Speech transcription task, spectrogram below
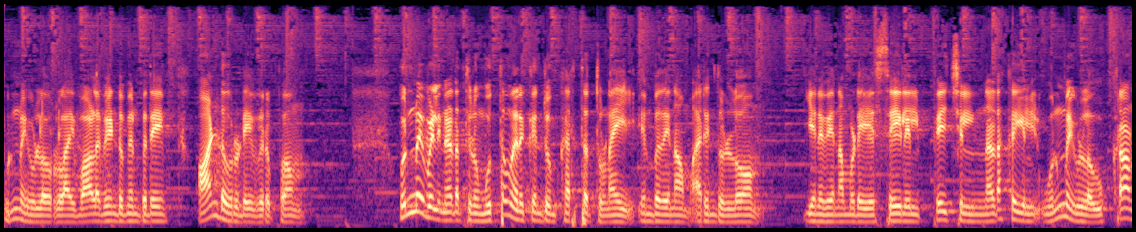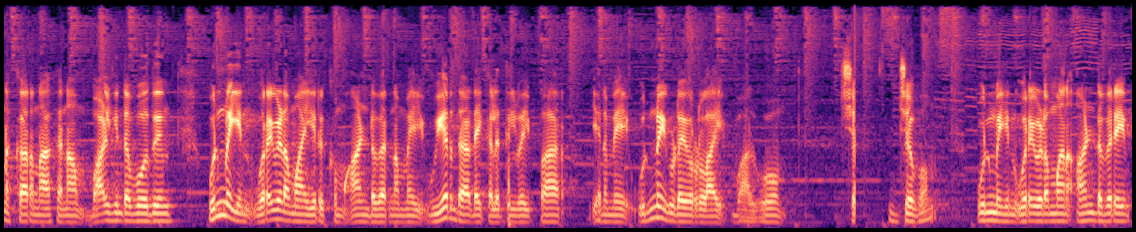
உண்மை உள்ளவர்களாய் வாழ வேண்டும் என்பதே ஆண்டவருடைய விருப்பம். உண்மை வழி நடத்திடும் உத்தமனுக்கென்றும் கர்த்த துணை என்பதை நாம் அறிந்துள்ளோம். எனவே நம்முடைய செயலில் பேச்சில் நடக்கையில் உண்மையுள்ள உக்ரானக்காரனாக நாம் வாழ்கின்ற போது உண்மையின் உறைவிடமாயிருக்கும் ஆண்டவர் நம்மை உயர்ந்த அடைக்கலத்தில் வைப்பார். எனவே உண்மையுடையவர்களாய் வாழ்வோம். ஜெபம். உண்மையின் உறைவிடமான ஆண்டவரே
